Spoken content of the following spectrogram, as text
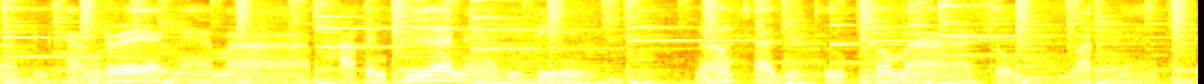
มาเป็นครั้งแรกนะฮะมาพาเพื่อนๆนะฮะพี่ๆน้องชาว YouTube เข้ามาชมวัดนะครับ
